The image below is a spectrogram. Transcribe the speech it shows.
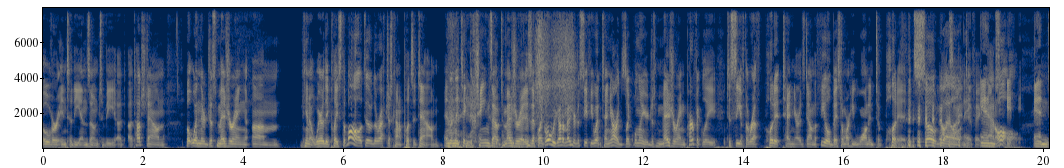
over into the end zone to be a, a touchdown. But when they're just measuring um you know where they place the ball the the ref just kind of puts it down and then they take Yeah. the chains out to measure it as if like oh we got to measure to see if he went 10 yards it's like well no you're just measuring perfectly to see if the ref put it 10 yards down the field based on where he wanted to put it it's so not scientific at all And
